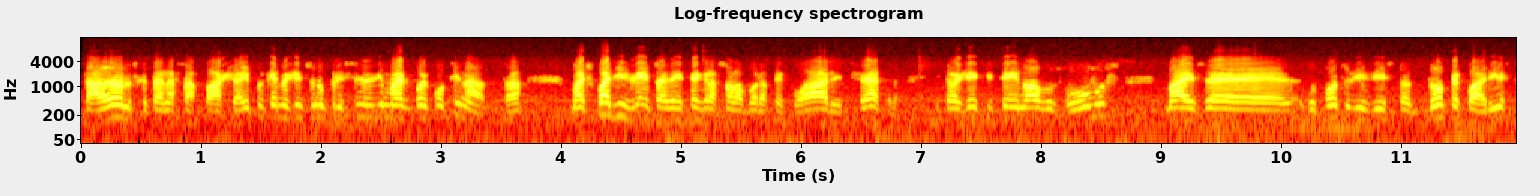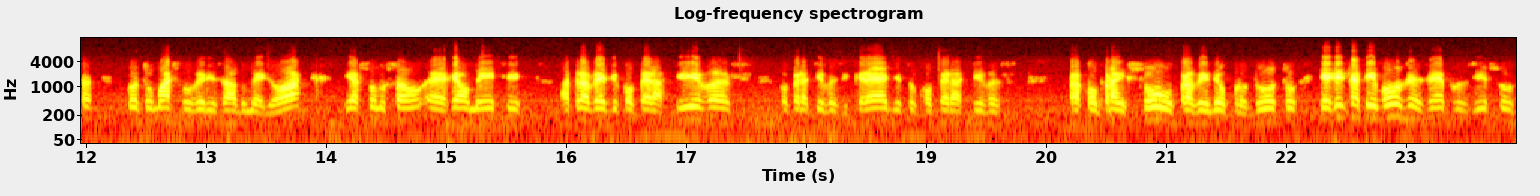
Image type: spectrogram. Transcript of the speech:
tá anos que está nessa faixa aí, porque a gente não precisa de mais boi confinado, tá? Mas com o advento da integração lavoura-pecuária, etc., então a gente tem novos rumos, mas é, do ponto de vista do pecuarista, quanto mais pulverizado, melhor. E a solução é realmente através de cooperativas, cooperativas de crédito, cooperativas para comprar insumo, para vender o produto. E a gente já tem bons exemplos disso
